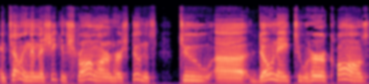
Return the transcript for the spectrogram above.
and telling them that she can strong arm her students to uh, donate to her cause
